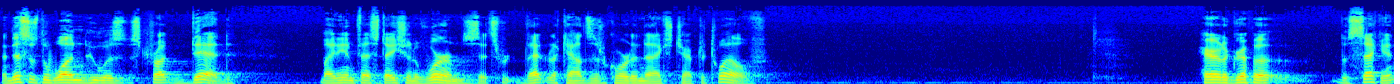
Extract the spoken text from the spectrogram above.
And this is the one who was struck dead by the infestation of worms. It's, that account is recorded in Acts chapter 12. Herod Agrippa II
